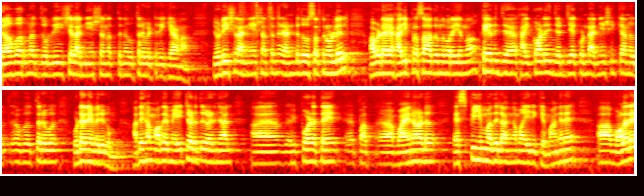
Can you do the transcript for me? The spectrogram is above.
ഗവർണർ ജുഡീഷ്യൽ അന്വേഷണത്തിന് ഉത്തരവിട്ടിരിക്കുകയാണ്. ജുഡീഷ്യൽ അന്വേഷണത്തിന് രണ്ട് ദിവസത്തിനുള്ളിൽ അവിടെ ഹരിപ്രസാദ് എന്ന് പറയുന്ന ഹൈക്കോടതി ജഡ്ജിയെ കൊണ്ട് അന്വേഷിക്കാൻ ഉത്തരവ് ഉടനെ വരും. അദ്ദേഹം അദ്ദേഹം ഏറ്റെടുത്തു കഴിഞ്ഞാൽ ഇപ്പോഴത്തെ വയനാട് എസ് പിയും അതിൽ അംഗമായിരിക്കും അങ്ങനെ വളരെ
